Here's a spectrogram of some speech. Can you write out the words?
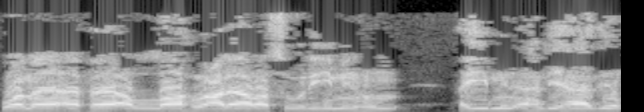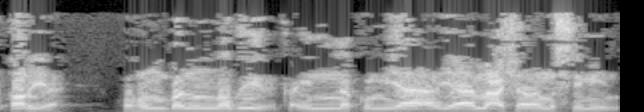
وما أفاء الله على رسوله منهم أي من أهل هذه القرية وهم بنو النضير فإنكم يا, يا معشر المسلمين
